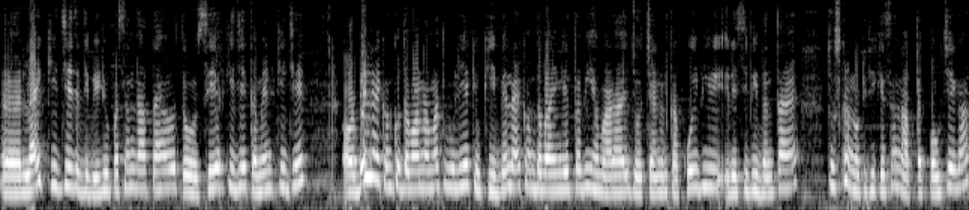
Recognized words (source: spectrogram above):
लाइक कीजिए, यदि वीडियो पसंद आता है तो शेयर कीजिए कमेंट कीजिए और बेल आइकन को दबाना मत भूलिए क्योंकि बेल आइकन दबाएँगे तभी हमारा जो चैनल का कोई भी रेसिपी बनता है तो उसका नोटिफिकेशन आप तक पहुँचेगा।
